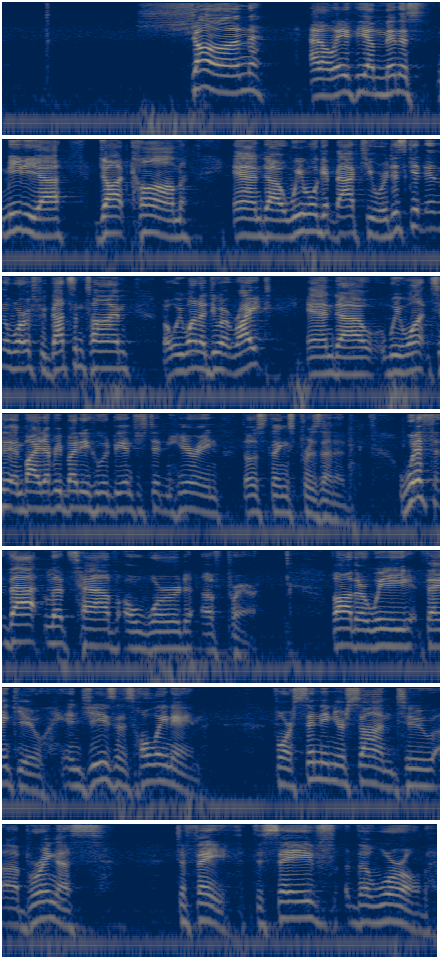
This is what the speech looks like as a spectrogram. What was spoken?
Sean at aletheamedia.com and uh, we will get back to you. We're just getting in the works. We've got some time, but we want to do it right. And uh, we want to invite everybody who would be interested in hearing those things presented. With that, let's have a word of prayer. Father, we thank you in Jesus' holy name for sending your Son to uh, bring us to faith, to save the world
